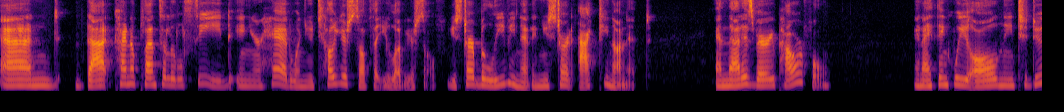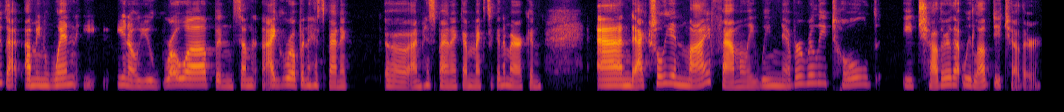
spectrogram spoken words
And that kind of plants a little seed in your head when you tell yourself that you love yourself. You start believing it and you start acting on it. And that is very powerful. And I think we all need to do that. I mean, when you know, you grow up and some I grew up in a Hispanic uh, I'm Hispanic, I'm Mexican American, and actually, in my family, we never really told each other that we loved each other.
